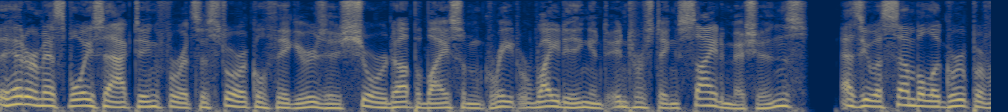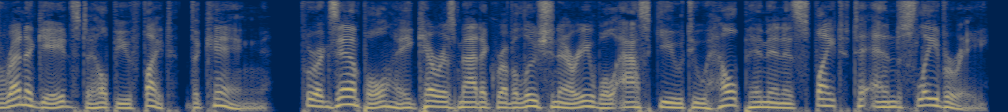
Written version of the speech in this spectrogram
The hit or miss voice acting for its historical figures is shored up by some great writing and interesting side missions as you assemble a group of renegades to help you fight the king. For example, a charismatic revolutionary will ask you to help him in his fight to end slavery,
